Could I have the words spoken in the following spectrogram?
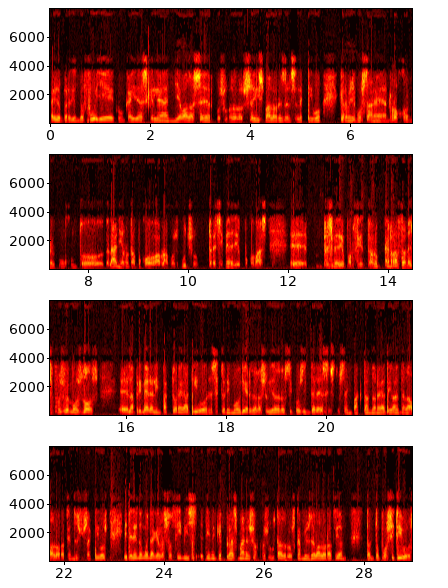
ha ido perdiendo fuelle, con caídas que le han llevado a ser pues uno de los seis valores del selectivo que ahora mismo están en rojo en el conjunto del año, ¿no? Tampoco hablamos mucho, tres y medio, un poco más, eh, tres y medio por ciento. En razones, pues vemos dos. Eh, la primera, el impacto negativo en el sector inmobiliario de la subida de los tipos de interés. Esto está impactando negativamente en la valoración de sus activos y teniendo en cuenta que las OCIMIS tienen que plasmar en sus resultados los cambios de valoración, tanto positivos,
